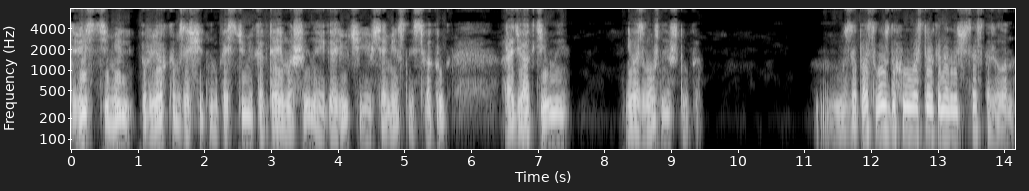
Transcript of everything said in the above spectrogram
Двести миль в легком защитном костюме, когда и машина, и горючие, и вся местность вокруг радиоактивные, невозможная штука. «Запас воздуха у вас только на два часа», — сказал он.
